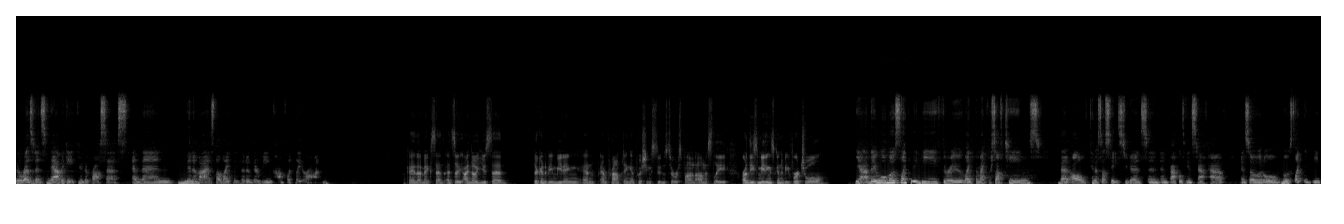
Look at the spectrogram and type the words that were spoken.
the residents navigate through the process and then minimize the likelihood of there being conflict later on. Okay, that makes sense. And so I know you said they're going to be meeting and, and prompting and pushing students to respond honestly. Are these meetings going to be virtual? Yeah, they will most likely be through like the Microsoft Teams that all Kennesaw State students and, and faculty and staff have. And so it'll most likely be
